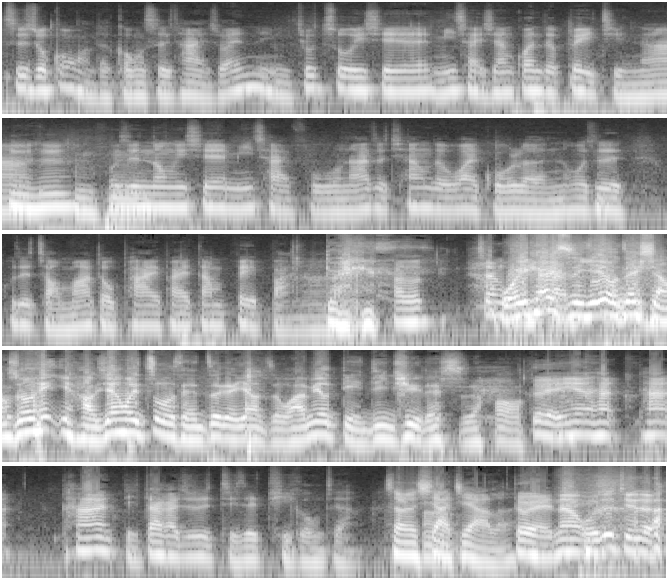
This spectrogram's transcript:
制作官网的公司，他也说：“哎，你就做一些迷彩相关的背景啊，嗯哼嗯、或是弄一些迷彩服，拿着枪的外国人，或是或者找 model 拍一拍当背板啊。”对，他说：“ 这样。”我一开始也有在想说你，好像会做成这个样子，我还没有点进去的时候。对，因为他他他也大概就是直接提供这样，这样下架了。嗯、对，那我就觉得，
